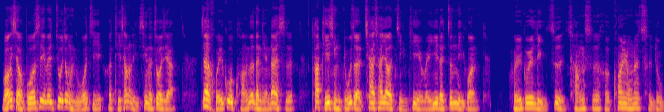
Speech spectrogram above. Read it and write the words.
王小波是一位注重逻辑和提倡理性的作家。在回顾狂热的年代时，他提醒读者，恰恰要警惕唯一的真理观，回归理智、常识和宽容的尺度。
